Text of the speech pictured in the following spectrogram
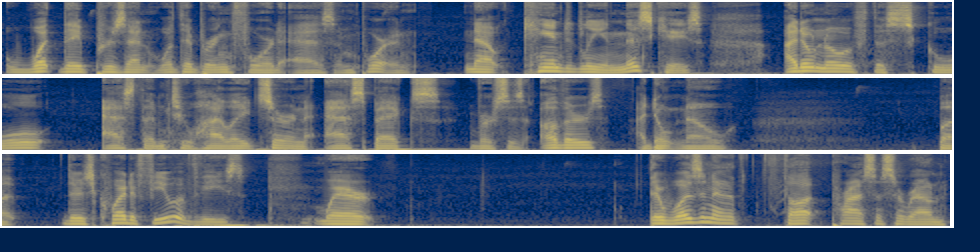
what they present, what they bring forward as important. Now, candidly, in this case, I don't know if the school asked them to highlight certain aspects versus others. I don't know. But there's quite a few of these where there wasn't a thought process around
